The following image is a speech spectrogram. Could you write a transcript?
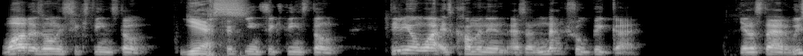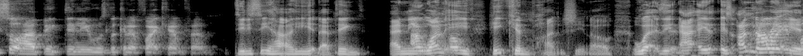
Wilder's only 16 stone, Yes. 15, 16 stone. Dillian Whyte is coming in as a natural big guy. You understand? We saw how big Dillian was looking at fight camp, fam. Did you see how he hit that thing? And he I'm- one he, he can punch. You know, uh, it's underrated.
